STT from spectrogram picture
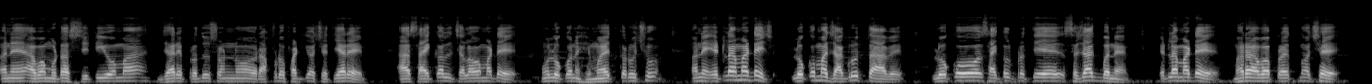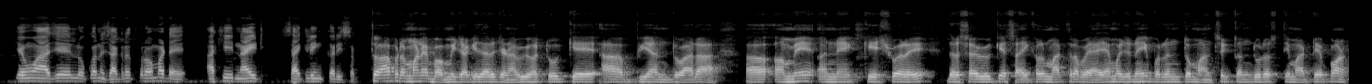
અને આવા મોટા સિટીઓમાં જ્યારે પ્રદૂષણનો રાફડો ફાટ્યો છે ત્યારે આ સાયકલ ચલાવવા માટે હું લોકોને હિમાયત કરું છું અને એટલા માટે જ લોકોમાં જાગૃતતા આવે, લોકો સાયકલ પ્રત્યે સજાગ બને. એટલા માટે મારા આવા પ્રયત્નો છે કે હું આજે લોકોને જાગૃત કરવા માટે આખી નાઇટ સાયકલિંગ કરી શકશો તો આ પ્રમાણે ભૌમી જાગીરદારે જણાવ્યું હતું કે આ અભિયાન દ્વારા અમે અને કેશ્વરે દર્શાવ્યું કે સાયકલ માત્ર વ્યાયામ જ નહીં, પરંતુ માનસિક તંદુરસ્તી માટે પણ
